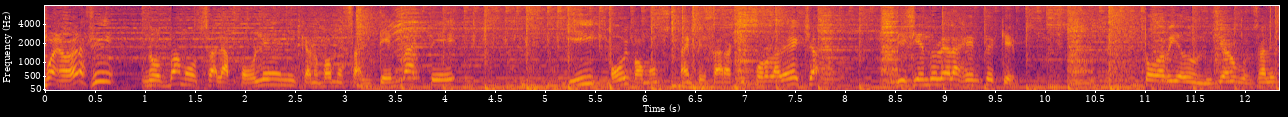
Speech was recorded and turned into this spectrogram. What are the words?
Bueno, ahora sí, nos vamos a la polémica, nos vamos al debate y hoy vamos a empezar aquí por la derecha, diciéndole a la gente que todavía don Luciano González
